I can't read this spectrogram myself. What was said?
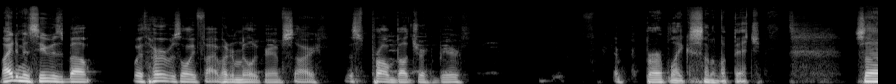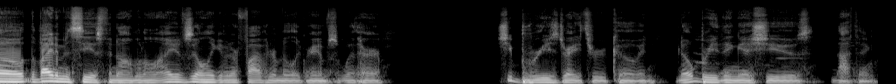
Vitamin C was about, with her, it was only 500 milligrams. Sorry. This is problem about drinking beer burp like son of a bitch. So the vitamin C is phenomenal. I was only giving her 500 milligrams with her. She breezed right through COVID. No breathing issues, nothing.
